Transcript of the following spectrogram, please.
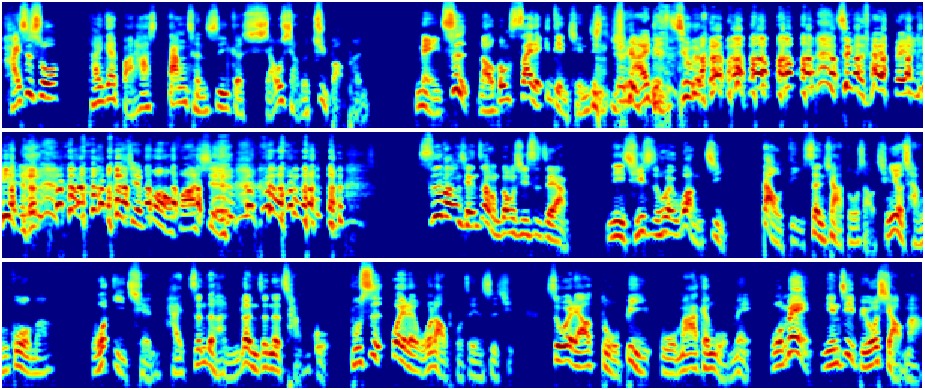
还是说他应该把它当成是一个小小的聚宝盆，每次老公塞了一点钱进去，就拿一点出来。这个太卑劣了，而且不好发现。私房钱这种东西是这样，你其实会忘记到底剩下多少钱。你有藏过吗？我以前还真的很认真的藏过，不是为了我老婆这件事情。是为了要躲避我妈跟我妹，我妹年纪比我小嘛，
